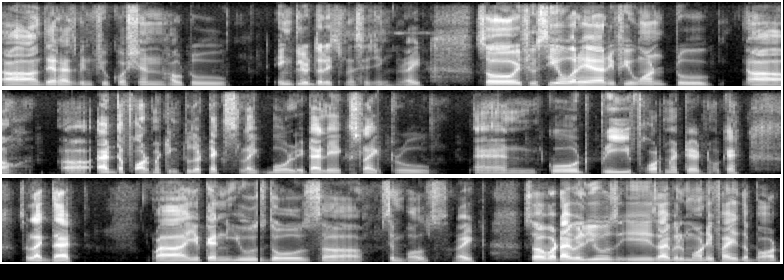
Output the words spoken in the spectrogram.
Uh, there has been few question how to include the rich messaging, right? So if you see over here, if you want to uh, uh, add the formatting to the text like bold, italic, strike through, and code pre-formatted, okay? So like that, uh, you can use those uh, symbols, right? So what I will use is I will modify the bot.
